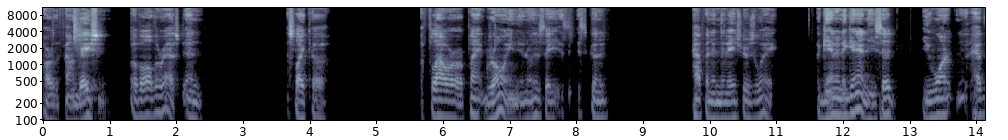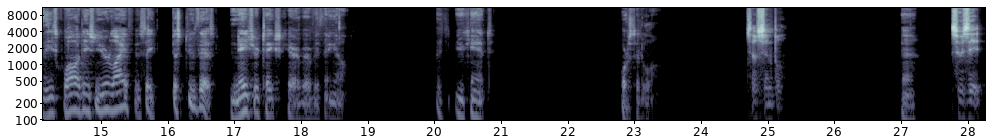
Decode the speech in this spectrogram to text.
are the foundation of all the rest. And it's like a, a flower or a plant growing, you know, it's, a, it's, it's going to happen in the nature's way. Again and again, he said, you want to have these qualities in your life? And say, just do this. Nature takes care of everything else. You can't force it along. So simple. Yeah. So is it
